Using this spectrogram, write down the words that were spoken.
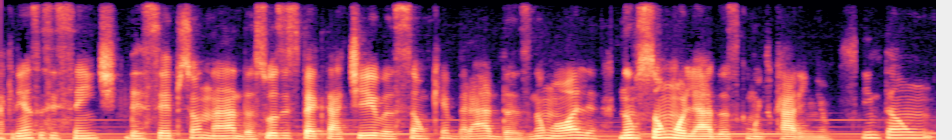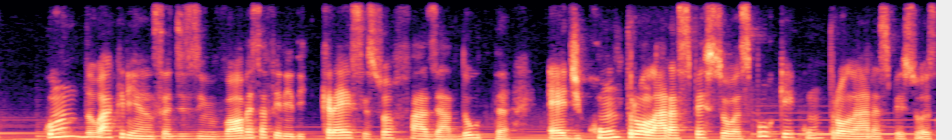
A criança se sente decepcionada, suas expectativas são quebradas, não olha, não são olhadas com muito carinho. Então, quando a criança desenvolve essa ferida e cresce sua fase adulta, é de controlar as pessoas. Por que controlar as pessoas?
